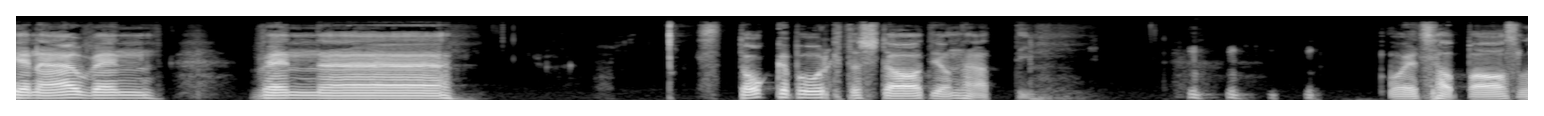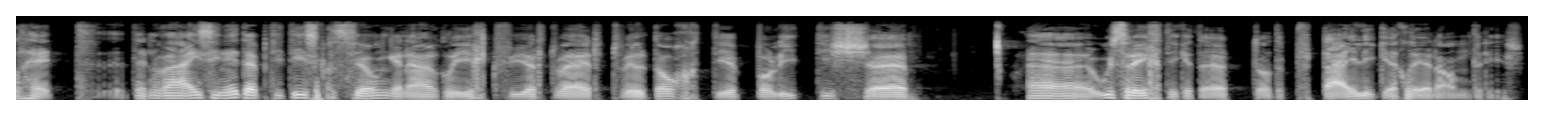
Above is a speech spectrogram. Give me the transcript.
Genau, wenn, wenn äh, Stockenburg das Stadion hätte, wo jetzt halt Basel hat, dann weiß ich nicht, ob die Diskussion genau gleich geführt wird, weil doch die politische äh, Ausrichtungen dort oder die Verteilung ein bisschen eine andere ist.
